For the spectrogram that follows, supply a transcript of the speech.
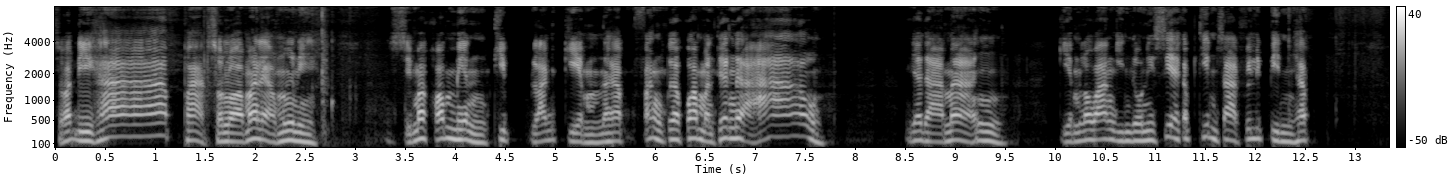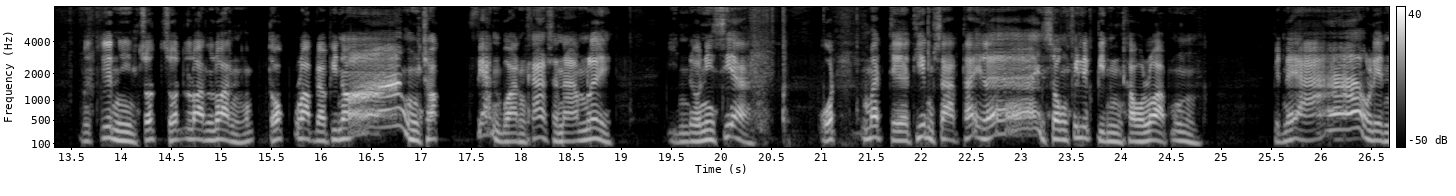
สวัสดีครับภาคสลอมาแล้วมือนี้สิมาคอมเมนต์คลิปหลังเกมนะครับ ฟังเพื่อความบันเทิงเด้ออ้าวอย่าด่ามาอืเกมระหว่างอินโดนีเซียกับทีมชาติฟิลิปปินส์ครับ เมื่อคืนนี้สดสดร้อนร้อนครับตกรอบแล้วพี่น้องช็อกแฟนบอลค่าสนามเลย อินโดนีเซียอดมาเจอทีมชาติไทยเลยส่งฟิลิปปินส์เข้ารอบอืมเป็นได้อ้าวเล่น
